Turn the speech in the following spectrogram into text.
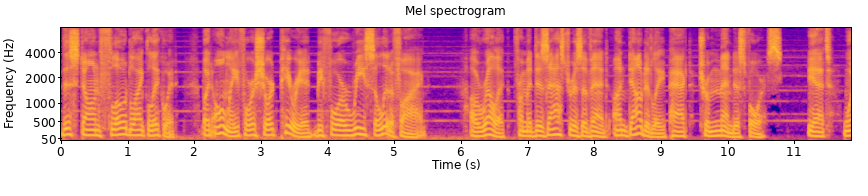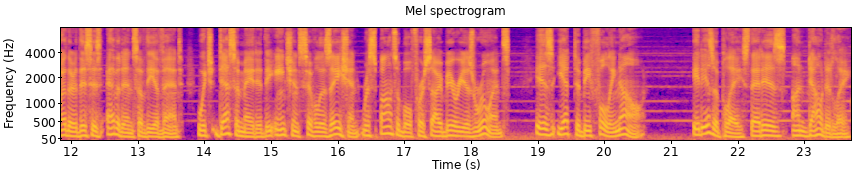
this stone flowed like liquid, but only for a short period before re-solidifying. A relic from a disastrous event undoubtedly packed tremendous force. Yet, whether this is evidence of the event which decimated the ancient civilization responsible for Siberia's ruins is yet to be fully known. It is a place that is, undoubtedly,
